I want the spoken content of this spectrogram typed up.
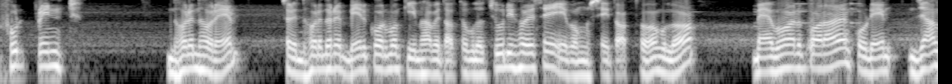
ফুটপ্রিন্ট ধরে ধরে সরি ধরে ধরে বের করব কীভাবে তথ্যগুলো চুরি হয়েছে এবং সেই তথ্যগুলো ব্যবহার করা করে জাল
